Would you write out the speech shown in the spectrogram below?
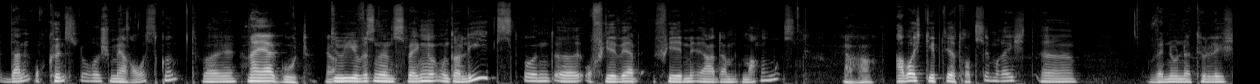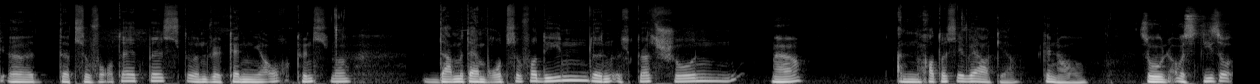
dann auch künstlerisch mehr rauskommt, weil Naja, gut. Ja. du gewissen Zwänge unterliegst und äh, auch viel, mehr, viel mehr damit machen musst. ja. Aber ich gebe dir trotzdem recht, äh, wenn du natürlich äh, dazu verurteilt bist und wir kennen ja auch Künstler, damit dein Brot zu verdienen, dann ist das schon ja. Ein hartes Werk, ja. Genau. So, und aus dieser,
